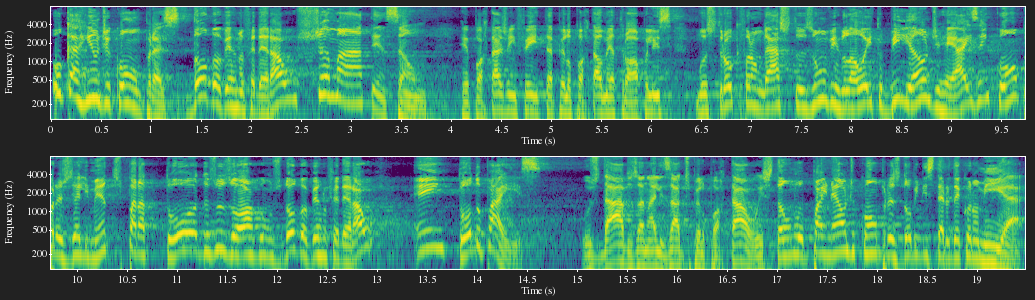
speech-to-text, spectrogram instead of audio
O carrinho de compras do governo federal chama a atenção. Reportagem feita pelo portal Metrópolis mostrou que foram gastos 1,8 bilhão de reais em compras de alimentos para todos os órgãos do governo federal em todo o país. Os dados analisados pelo portal estão no painel de compras do Ministério da Economia.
